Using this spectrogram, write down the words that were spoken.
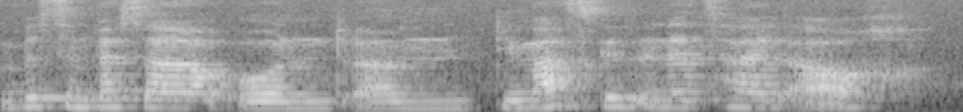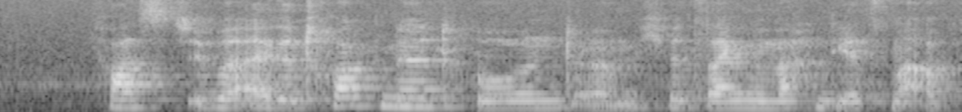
ein bisschen besser und ähm, die Maske ist in der Zeit auch fast überall getrocknet und ähm, ich würde sagen, wir machen die jetzt mal ab.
